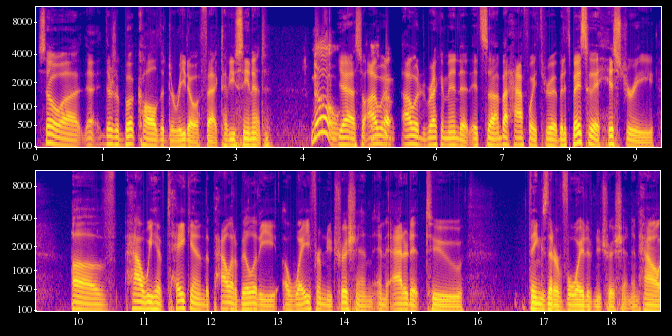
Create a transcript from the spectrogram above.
So uh, there's a book called The Dorito Effect. Have you seen it? No. Yeah, so I would I would recommend it. It's uh, about halfway through it, but it's basically a history of how we have taken the palatability away from nutrition and added it to things that are void of nutrition and how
